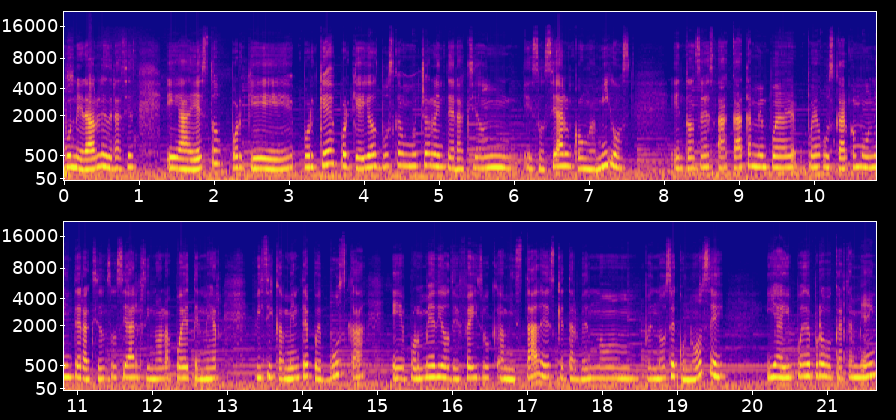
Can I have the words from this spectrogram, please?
vulnerables. gracias, y a esto, porque, ¿por qué? Porque ellos buscan mucho la interacción eh, social con amigos. Entonces acá también puede, buscar como una interacción social, si no la puede tener físicamente, pues busca eh, por medio de Facebook amistades que tal vez no, pues no se conoce y ahí puede provocar también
